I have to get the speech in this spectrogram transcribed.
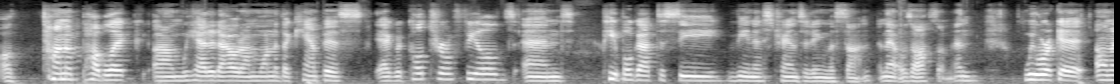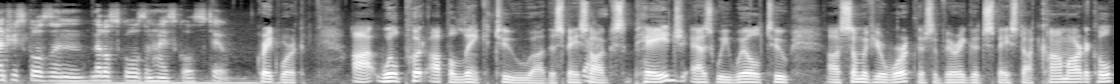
a ton of public. Um, we had it out on one of the campus agricultural fields, and people got to see Venus transiting the sun, and that was awesome. And we work at elementary schools and middle schools and high schools too. Great work. Uh, we'll put up a link to uh, the Space yes. Hogs page, as we will to uh, some of your work. There's a very good space.com article,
